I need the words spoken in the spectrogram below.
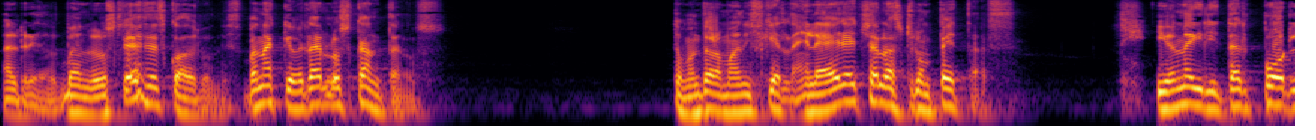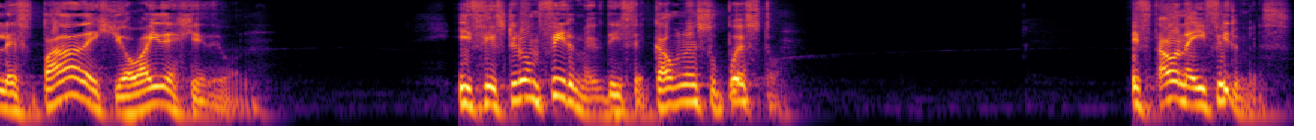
alrededor. Bueno, los tres escuadrones van a quebrar los cántaros, tomando la mano izquierda. En la derecha las trompetas. Y van a gritar por la espada de Jehová y de Gedeón. Y si estuvieron firmes, dice, cada uno en su puesto estaban ahí firmes.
